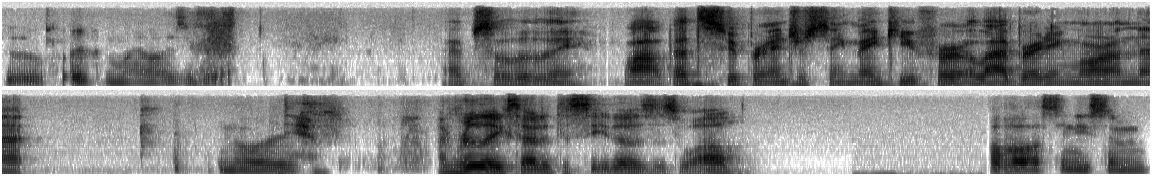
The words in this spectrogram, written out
Sort of opened my eyes a bit. Absolutely. Wow, that's super interesting. Thank you for elaborating more on that. No worries. I'm really excited to see those as well. Oh, I'll send you some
